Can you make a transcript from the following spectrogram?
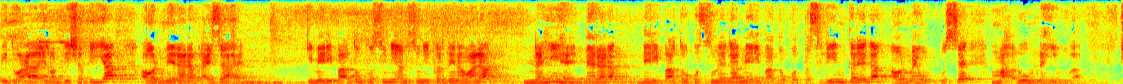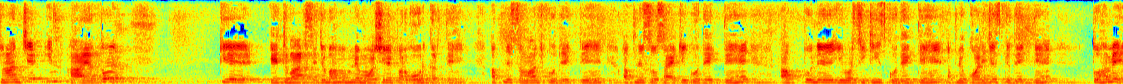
بدعاء ربی شقیہ اور میرا رب ایسا ہے کہ میری باتوں کو سنی انسنی کر دینا والا نہیں ہے۔ میرا رب میری باتوں کو سنے گا، میری باتوں کو تسلیم کرے گا اور میں اس سے محروم نہیں ہوں گا۔ چنانچہ ان آیتوں کے اعتبار سے جب ہم اپنے معاشرے پر غور کرتے ہیں، اپنے سماج کو دیکھتے ہیں، اپنے سوسائٹی کو دیکھتے ہیں، اپنے یونیورسٹیز کو دیکھتے ہیں، اپنے کالجز کو دیکھتے ہیں، تو ہمیں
